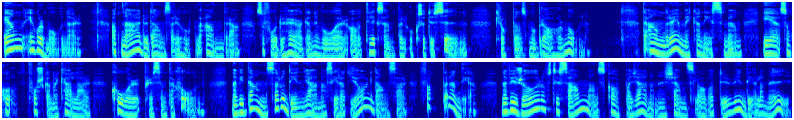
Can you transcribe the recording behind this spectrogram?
En är hormoner, att när du dansar ihop med andra så får du höga nivåer av till exempel oxytocin, kroppens må bra-hormon. Det andra är mekanismen är som forskarna kallar core-presentation. När vi dansar och din hjärna ser att jag dansar fattar den det. När vi rör oss tillsammans skapar hjärnan en känsla av att du är en del av mig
